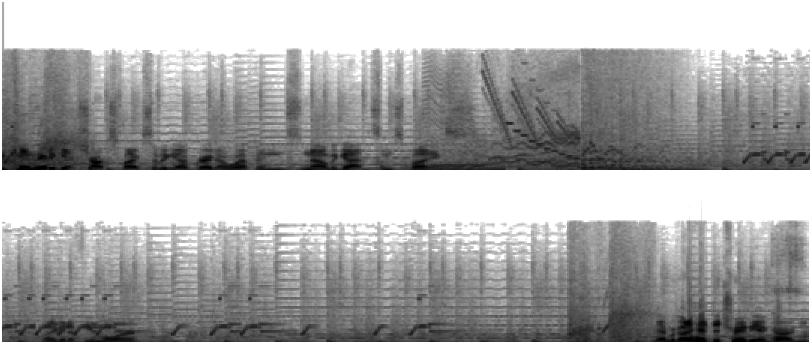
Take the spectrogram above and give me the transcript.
We came here to get sharp spikes so we can upgrade our weapons. Now we got some spikes. I'm gonna get a few more. Then we're gonna head to Trabia Garden.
